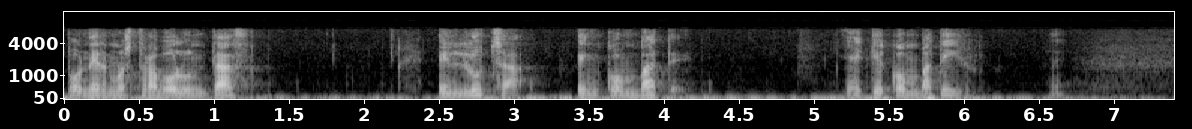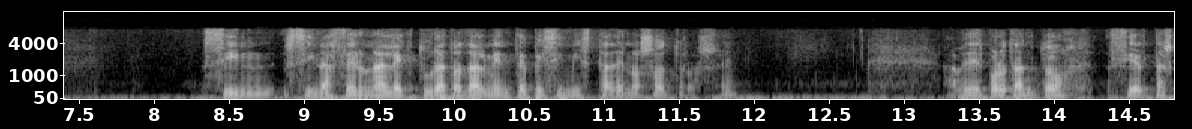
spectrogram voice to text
poner nuestra voluntad en lucha en combate. Y hay que combatir. ¿eh? Sin, hacer una lectura totalmente pesimista de nosotros. ¿eh? A veces, por lo tanto, ciertas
